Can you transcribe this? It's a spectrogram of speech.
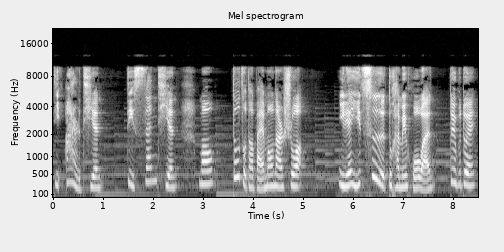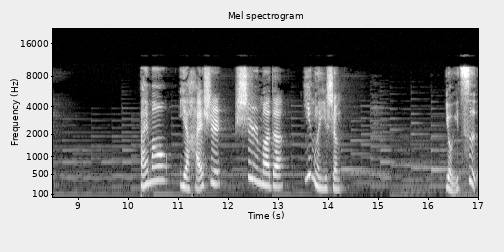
第二天、第三天，猫都走到白猫那儿说：“你连一次都还没活完，对不对？”白猫也还是是吗的应了一声。有一次，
